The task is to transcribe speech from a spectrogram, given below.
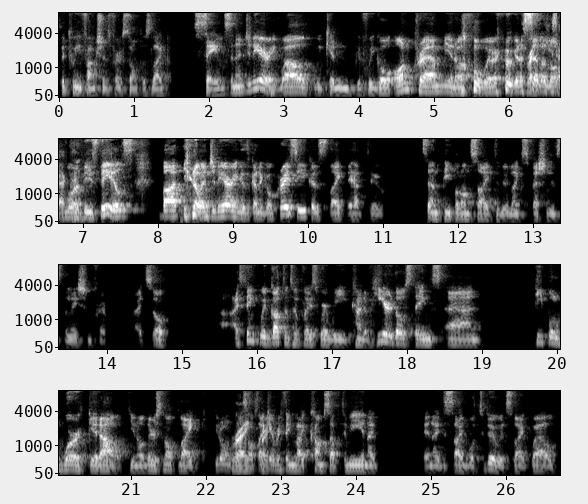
between functions. For example, it's like sales and engineering. Well, we can if we go on-prem, you know, we're we're going to sell Right, a lot more of these deals, but you know, engineering is going to go crazy because like they have to send people on site to do like special installation for everything, right? So I think we've gotten to a place where we kind of hear those things and people work it out. You know, there's not like you don't. Right, it's not like right. everything like comes up to me and I and I decide what to do. It's like well,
